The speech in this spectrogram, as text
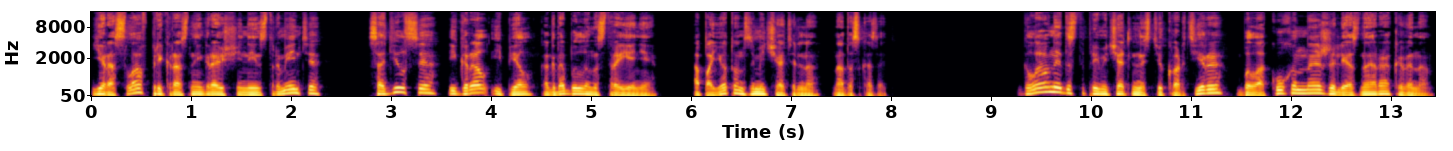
Ярослав, прекрасно играющий на инструменте, садился, играл и пел, когда было настроение. А поет он замечательно, надо сказать. Главной достопримечательностью квартиры была кухонная железная раковина,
